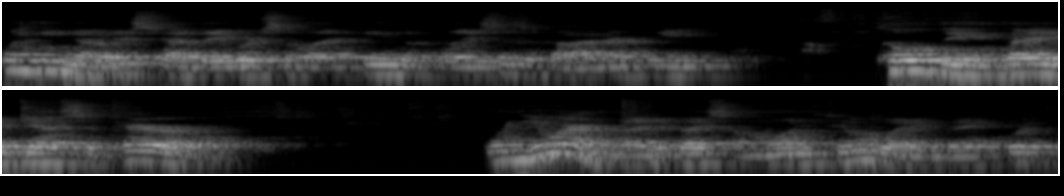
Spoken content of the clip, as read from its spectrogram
When he noticed how they were selecting the places of honor, he told the invited guests a parable. When you are invited by someone to a wedding banquet,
